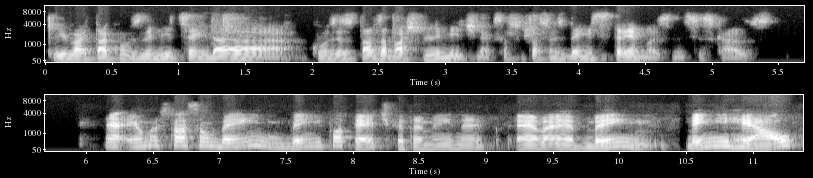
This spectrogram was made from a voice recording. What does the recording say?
que vai estar tá com os limites ainda com os resultados abaixo do limite, né? Que são situações bem extremas nesses casos. É, é uma situação bem, bem hipotética também, né? Ela é bem, bem irreal.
